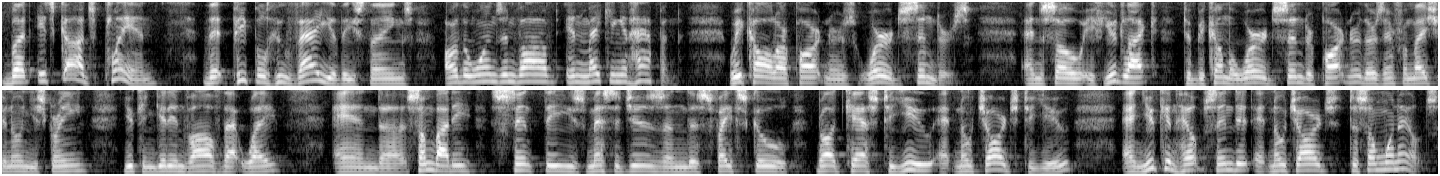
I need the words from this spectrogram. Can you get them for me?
But it's God's plan that people who value these things are the ones involved in making it happen. We call our partners word senders. And so if you'd like to become a word sender partner, there's information on your screen. You can get involved that way. And uh, somebody sent these messages and this faith school broadcast to you at no charge to you, and you can help send it at no charge to someone else.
